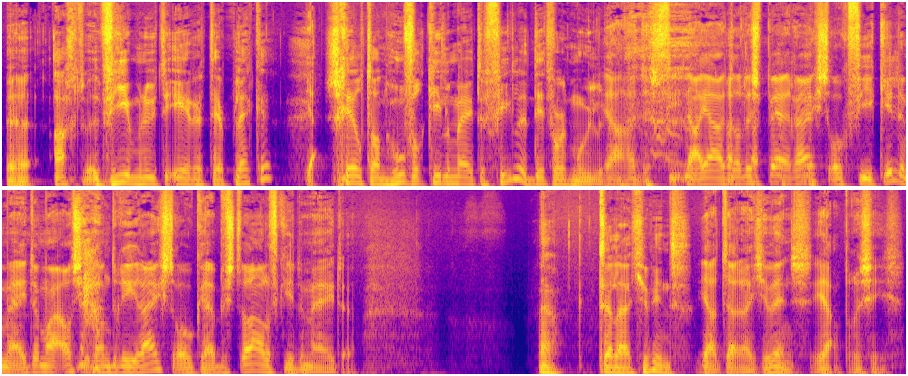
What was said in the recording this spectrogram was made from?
uh, acht, vier minuten eerder ter plekke. Ja. Scheelt dan hoeveel kilometer file? Dit wordt moeilijk. Ja, dus, nou ja, dat is per rijstrook 4 kilometer. Maar als je dan drie rijstroken hebt, is 12 kilometer. Nou, tel uit je winst. Ja, tel uit je winst. Ja, precies.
